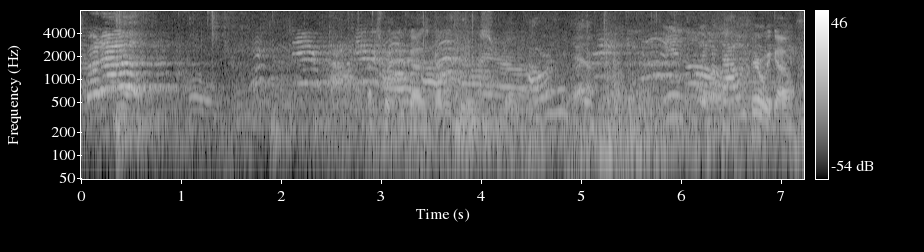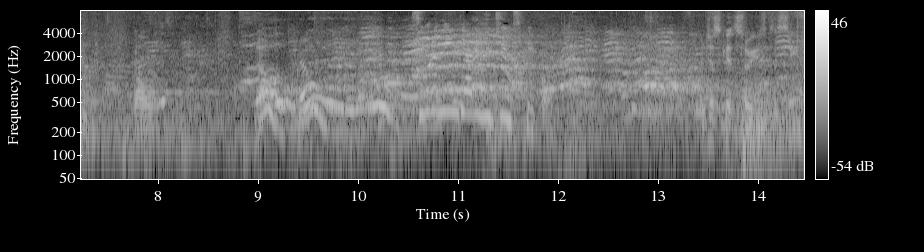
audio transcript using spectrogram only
Spread out. That's what you guys gotta do is spread out. Here we go. Goal. See what I mean, Daddy? You jinx people. I just get so used to seeing it.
